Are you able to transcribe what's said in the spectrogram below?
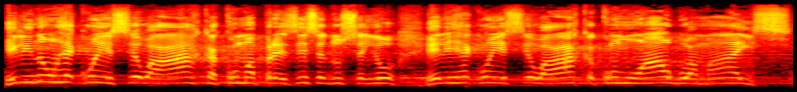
Ele não reconheceu a arca como a presença do Senhor, ele reconheceu a arca como algo a mais.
